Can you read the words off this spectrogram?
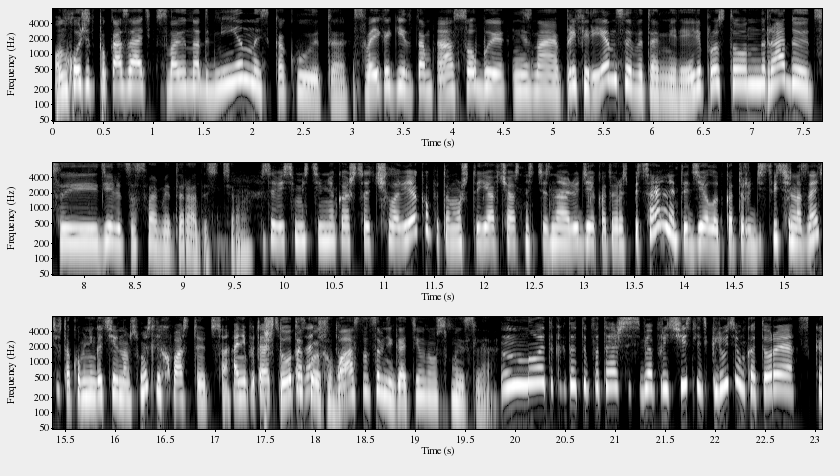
Он хочет показать свою надменность какую-то, свои какие-то там особые, не знаю, преференции в этом мире? Или просто он радуется и делится с вами этой радостью? В зависимости, мне кажется, от человека, потому что я, в частности, знаю людей, которые специально это делают, которые действительно, знаете, в таком негативном смысле хвастаются. Они пытаются Что показать, такое что- хвастаться в негативном смысле? Ну, это когда ты пытаешься себя причислить к людям, которые, скажем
